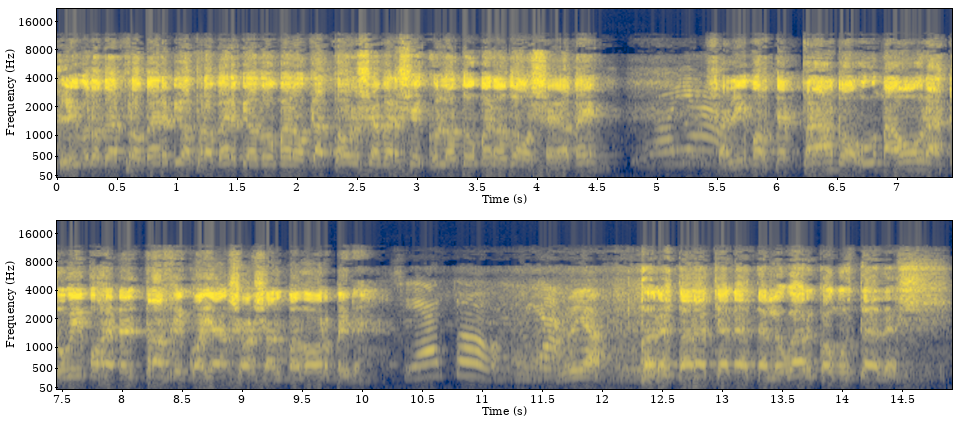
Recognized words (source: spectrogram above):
Libro de Proverbios, Proverbio número 14, versículo número 12. Amén. Salimos temprano, una hora estuvimos en el tráfico allá en San Salvador, mire, Cierto. Para estar aquí en este lugar con ustedes.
